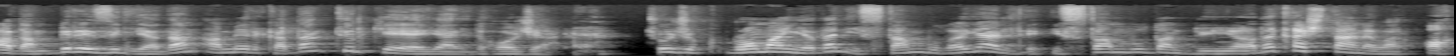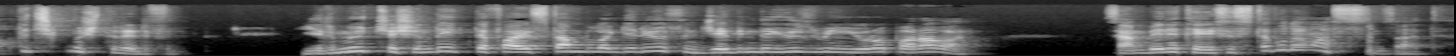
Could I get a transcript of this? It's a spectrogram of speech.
Adam Brezilya'dan, Amerika'dan Türkiye'ye geldi hoca. Çocuk Romanya'dan İstanbul'a geldi. İstanbul'dan dünyada kaç tane var? Aklı çıkmıştır herifin. 23 yaşında ilk defa İstanbul'a geliyorsun. Cebinde 100 bin euro para var. Sen beni tesiste bulamazsın zaten.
